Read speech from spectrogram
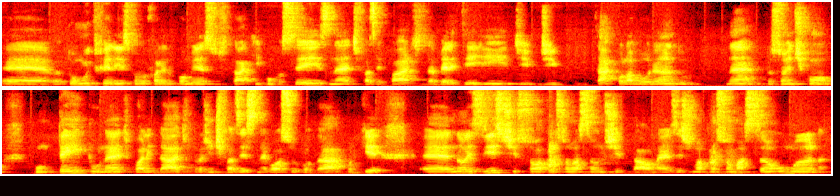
É, eu estou muito feliz, como eu falei no começo, de estar aqui com vocês, né? De fazer parte da BLTI, de, de estar colaborando né, principalmente com, com tempo né, de qualidade para a gente fazer esse negócio rodar, porque é, não existe só transformação digital, né, existe uma transformação humana,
